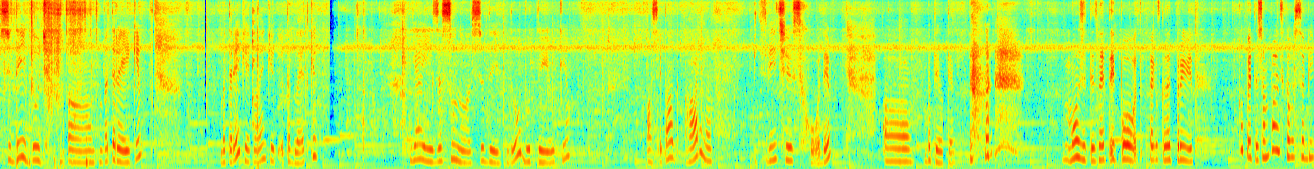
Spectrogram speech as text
Сюди йдуть а, батарейки. Батарейки, як маленькі таблетки. Я її засунула сюди до бутилки. Ось і так гарно підсвічує сходи а, бутилки. Можете знайти повод, так сказати, привід. Купити шампанського собі.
